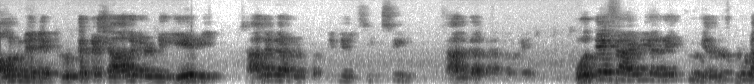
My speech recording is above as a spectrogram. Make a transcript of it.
ಅವನ ಮೇಲೆ ಕೃತಕ ಶಾಲೆಗಳನ್ನ ಏರಿ ಸಾಲಗಾರರ ಪಟ್ಟಿನಲ್ಲಿ ಸಿಕ್ಸಿ ಸಾಲಗಾರ ಆಗವ್ರೆ. ಬಹುತೇಕ ಹಳ್ಳಿಯ ರೈತರು ಎಲ್ಲರೂ ಕೂಡ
